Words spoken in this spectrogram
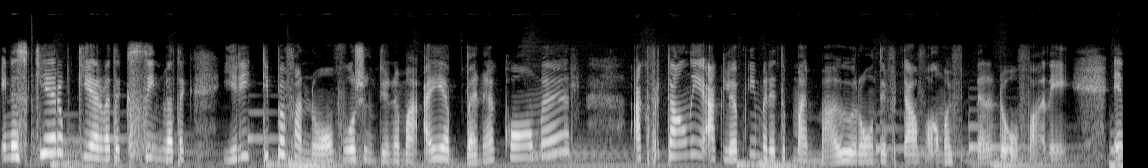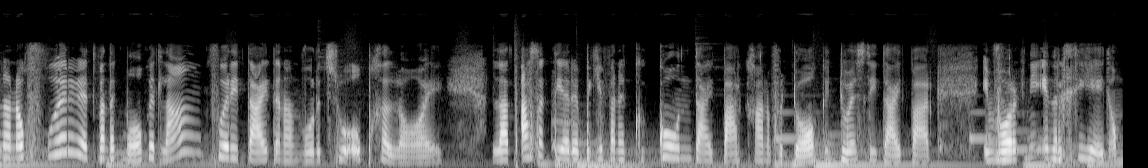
En is keer op keer wat ek sien wat ek hierdie tipe van navorsing doen in my eie binnekamer. Ek vertel nie ek loop nie met dit op my mou rond en vertel vir al my vriendinne daarvan nie. En dan nog voor dit want ek maak dit lank voor die tyd en dan word dit so opgelaai. Laat as ek deur 'n bietjie van 'n kokon tydperk gaan of 'n dalk en twisty tydperk en waar ek nie energie het om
